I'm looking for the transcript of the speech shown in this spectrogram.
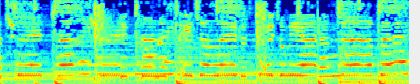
같이 했다 이코는 시절 일을 되돌이 알았나 봐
